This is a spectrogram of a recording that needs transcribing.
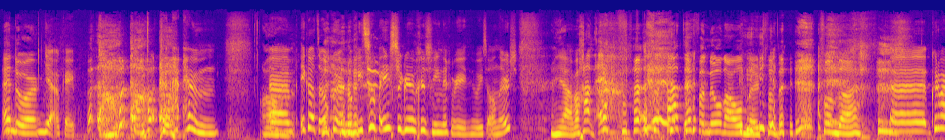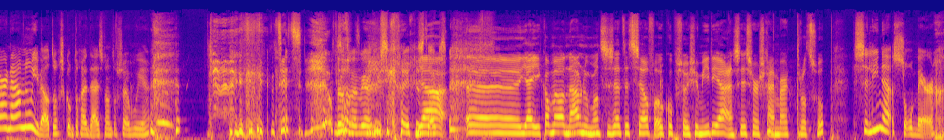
en door. Ja, oké. Oh. Ehm, ik had ook eh, nog iets op Instagram gezien. Echt weer heel iets anders. ja, we gaan echt, van 0 naar 100 van vandaag. Eh, kunnen we haar naam noemen? Jawel, toch? Ze komt toch uit Duitsland of zo, boeien. Dit, dat we weer ruzie krijgen ja, straks. eh, ja, je kan wel een naam noemen, want ze zet het zelf ook op social media en ze is er schijnbaar trots op. Selina Solberg,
